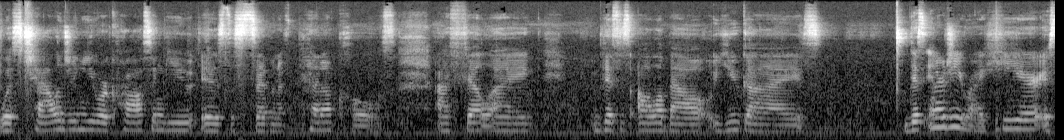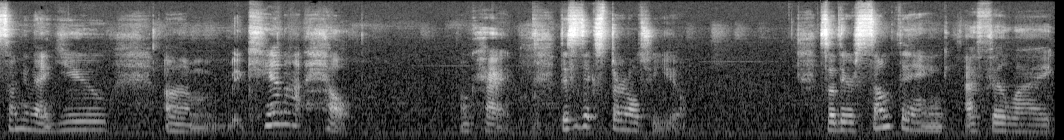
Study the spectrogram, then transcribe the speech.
What's challenging you or crossing you is the Seven of Pentacles. I feel like this is all about you guys. This energy right here is something that you um, cannot help. Okay? This is external to you. So there's something I feel like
